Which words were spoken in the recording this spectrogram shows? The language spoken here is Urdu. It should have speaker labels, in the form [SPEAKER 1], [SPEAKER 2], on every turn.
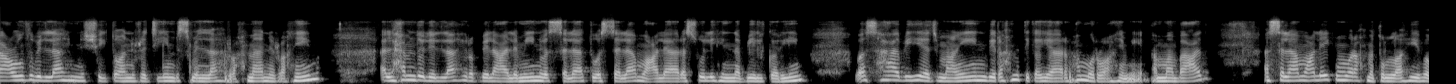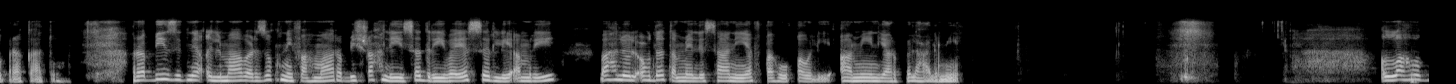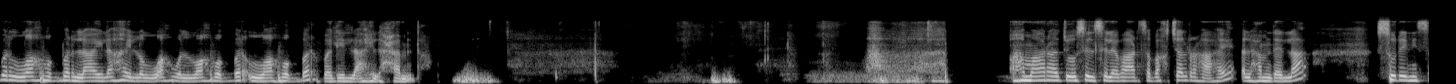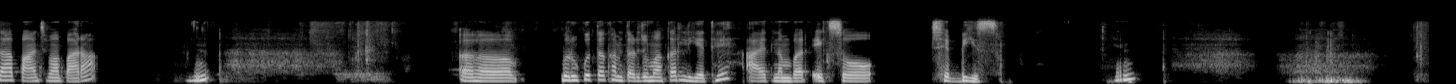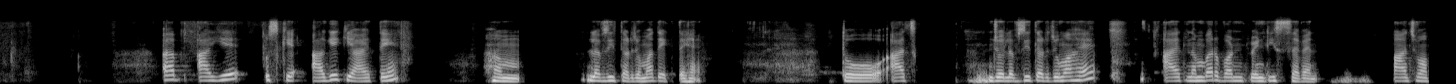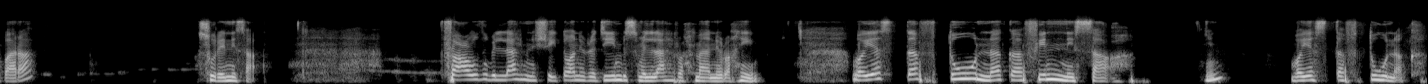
[SPEAKER 1] اعوذ باللہ من الشیطان الرجیم، بسم اللہ الرحمن الرحیم. الحمد للہ رب العالمین، والصلاة والسلام علی رسولہ النبی الکریم واصحابہ اجمعین، برحمتک یا ارحم الراحمین. اما بعد، السلام علیکم ورحمۃ اللہ وبرکاتہ. ربی زدنی علما، ورزقنی فہما، ربی اشرح لی صدری ویسر لی امری، واحلل عقدۃ من لسانی یفقهوا قولی. آمین یا رب العالمین. اللہ اکبر اللہ اکبر، لا الہ الا اللہ، واللہ اکبر، اللہ اکبر، وللہ الحمد. ہمارا جو سلسلہ وار سبق چل رہا ہے الحمد للہ سور نساء، پانچواں پارا رکو تک ہم ترجمہ کر لیے تھے، آیت نمبر ایک سو چھبیس۔ اب آئیے اس کے آگے کی آیتیں ہم لفظی ترجمہ دیکھتے ہیں۔ تو آج جو لفظی ترجمہ ہے، آیت نمبر 127 پانچواں پارا سور نساء۔ فاعوذ باللہ من الشیطان الرجیم، بسم اللہ الرحمن الرحیم۔ وَيَسْتَفْتُونَكَ فِي النِّسَاءِ۔ وَيَسْتَفْتُونَكَ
